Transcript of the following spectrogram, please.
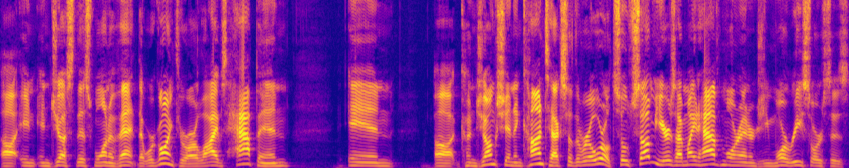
uh, in in just this one event that we're going through. Our lives happen in uh, conjunction and context of the real world. So some years I might have more energy, more resources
